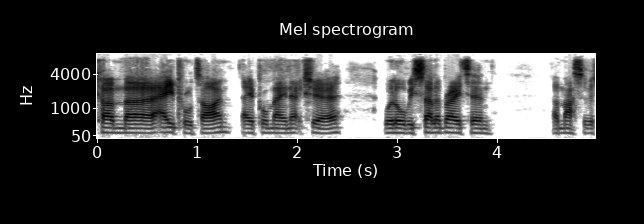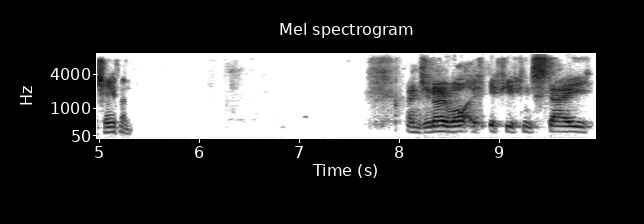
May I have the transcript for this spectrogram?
come uh, April time, April May next year, we'll all be celebrating a massive achievement. And you know what? If, if you can stay,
